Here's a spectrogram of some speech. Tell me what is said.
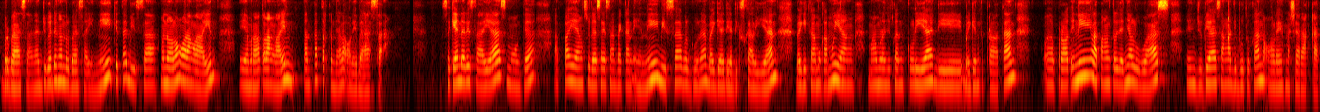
berbahasa. Nah, juga dengan berbahasa ini kita bisa menolong orang lain, ya merawat orang lain tanpa terkendala oleh bahasa. Sekian dari saya, semoga apa yang sudah saya sampaikan ini bisa berguna bagi adik-adik sekalian, bagi kamu-kamu yang mau melanjutkan kuliah di bagian keperawatan. Eh, perawat ini lapangan kerjanya luas dan juga sangat dibutuhkan oleh masyarakat.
